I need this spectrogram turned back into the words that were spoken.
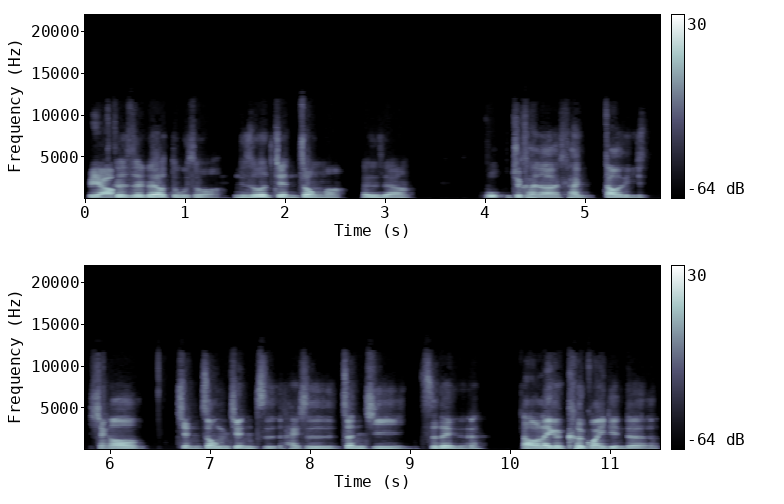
不要可，是这个要赌什么？你说减重吗？还是怎样？我就看啊，看到底想要减重、减脂还是增肌之类的，然后来一个客观一点的，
